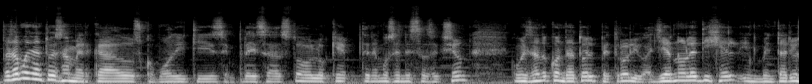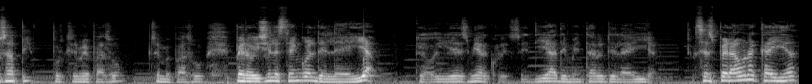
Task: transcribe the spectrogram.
Pasamos ya entonces a mercados, commodities, empresas, todo lo que tenemos en esta sección. Comenzando con dato del petróleo. Ayer no les dije el inventario SAPI porque se me pasó, se me pasó. Pero hoy sí les tengo el de la EIA, que hoy es miércoles, el día de inventarios de la EIA. Se esperaba una caída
